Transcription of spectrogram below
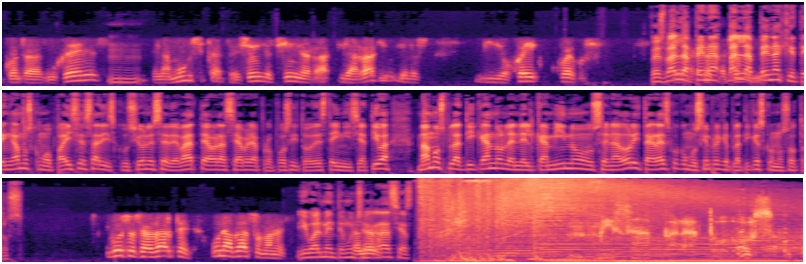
contra las mujeres, en la música, la televisión y el cine y la radio y en los videojuegos. Pues vale la pena, vale la pena que tengamos como país esa discusión, ese debate. Ahora se abre a propósito de esta iniciativa. Vamos platicándola en el camino, senador, y te agradezco como siempre que platiques con nosotros. Gusto saludarte. Un abrazo, Manuel. Igualmente, muchas gracias. Mesa para todos.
